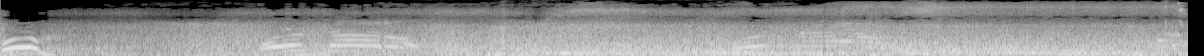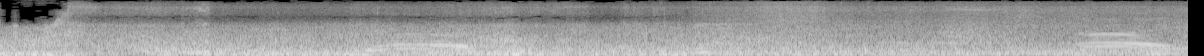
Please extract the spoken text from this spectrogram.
Woo. Forward paddle. Forward paddle. Good. Nice.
